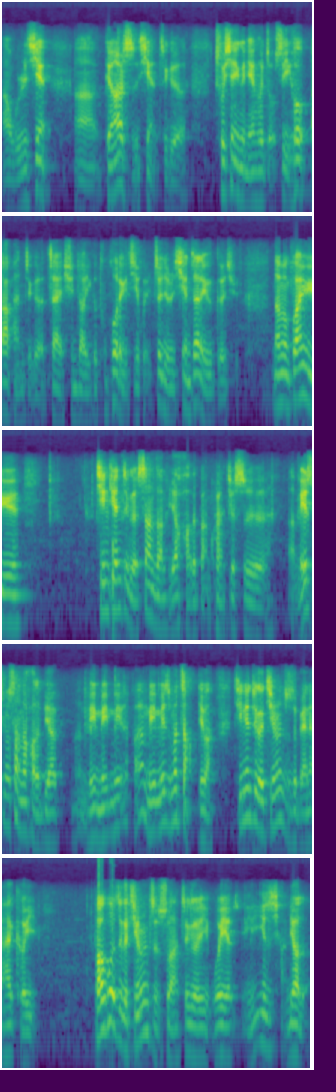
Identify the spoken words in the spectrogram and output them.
啊、五日线啊跟二十日线这个出现一个联合走势以后，大盘这个再寻找一个突破的一个机会，这就是现在的一个格局。那么关于今天这个上涨比较好的板块，就是啊没什么上涨好的比较没没没好像没没怎么涨，对吧？今天这个金融指数表现还可以。包括这个金融指数啊，这个我也一直强调的，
